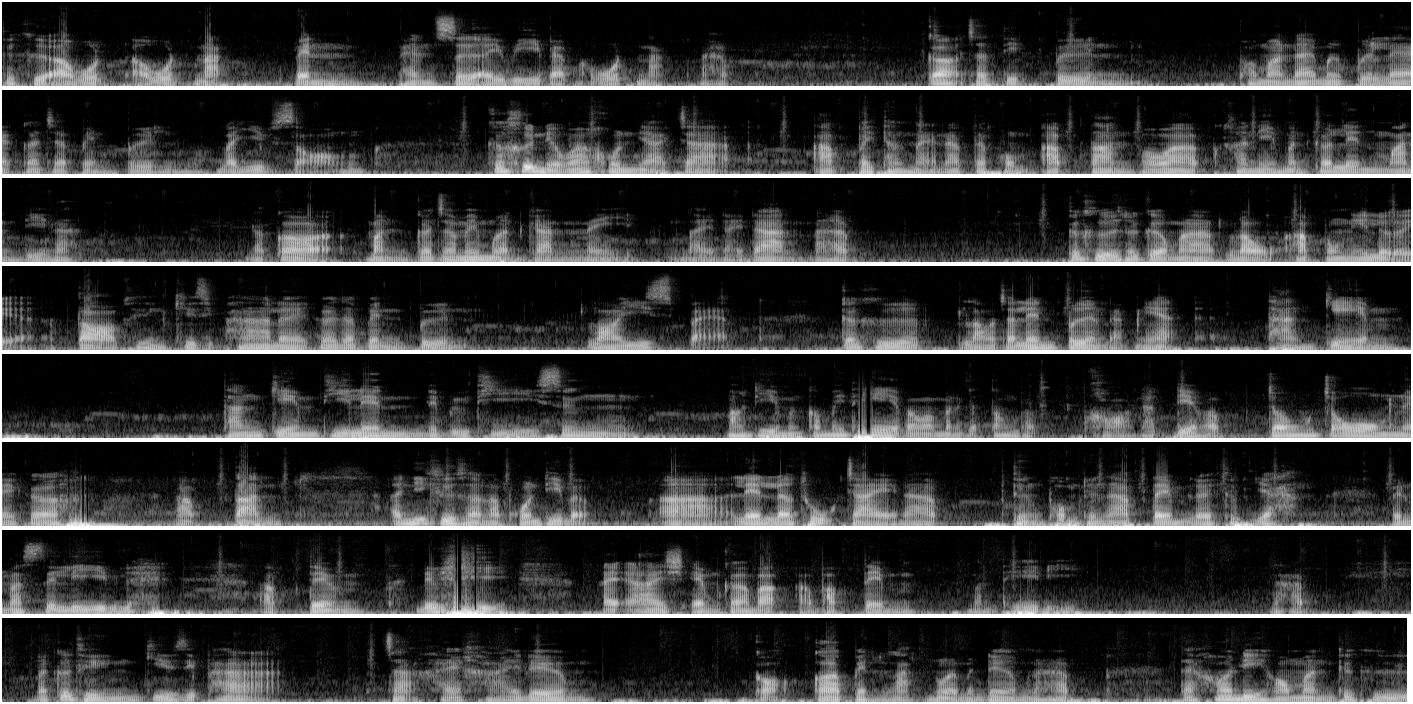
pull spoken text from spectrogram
ก็คืออาวุธอาวุธหนักเป็น Panzer IV แบบอาวุธหนักนะครับ ก็จะติดปืน พอมันได้มือปืนแรกก็จะเป็นปืน122ก็ขึ้นเดี๋ยวว่าคุณอยากจะอัพไปทางไหนนะแต่ผมอัพตัน เพราะว่าคันนี้มันก็เล่นมันดีนะ แล้วก็มันก็จะไม่เหมือนกันในหลายๆด้านนะครับ ก็คือถ้าเกิดมาเราอัพตรงนี้เลยอะต่อถึง Q15 เลยก็จะเป็นปืน 128 ก็คือเราจะเล่นปืนแบบเนี้ยทั้งเกม ทั้งเกมที่เล่น WT ซึ่งบางทีมันก็ไม่เท่ปะว่ามันก็ต้องแบบขอนัดเดียวแบบโจ้งๆเลยก็อัพตัน อันนี้คือสำหรับคนที่แบบอ่าเล่นแล้วถูกใจนะครับ ถึงผมถึงอัพเต็มเลยทุกอย่างเป็นมาสเตอรี่เลย อัพเต็ม DVD IHM ก็อัพอัพเต็มมันเท่ดีนะครับ แล้วก็ถึงกิว15 จะคล้ายๆเดิม เกาะก็เป็นหลักหน่วยเหมือนเดิมนะครับ แต่ข้อดีของมันก็คือ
